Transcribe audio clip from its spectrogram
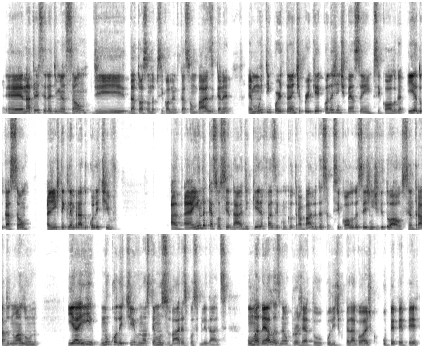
É, na terceira dimensão de, da atuação da psicóloga na educação básica, né, é muito importante porque quando a gente pensa em psicóloga e educação, a gente tem que lembrar do coletivo. Ainda que a sociedade queira fazer com que o trabalho dessa psicóloga seja individual, centrado no aluno. E aí, no coletivo, nós temos várias possibilidades. Uma delas, né, o projeto político-pedagógico, o PPP,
